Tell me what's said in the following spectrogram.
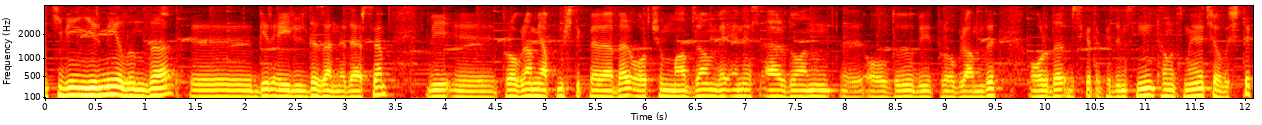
2020 yılında 1 Eylül'de zannedersem bir program yapmıştık beraber. Orçun Madram ve Enes Erdoğan'ın olduğu bir programdı. Orada Bisiklet Akademisi'ni tanıtmaya çalıştık.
